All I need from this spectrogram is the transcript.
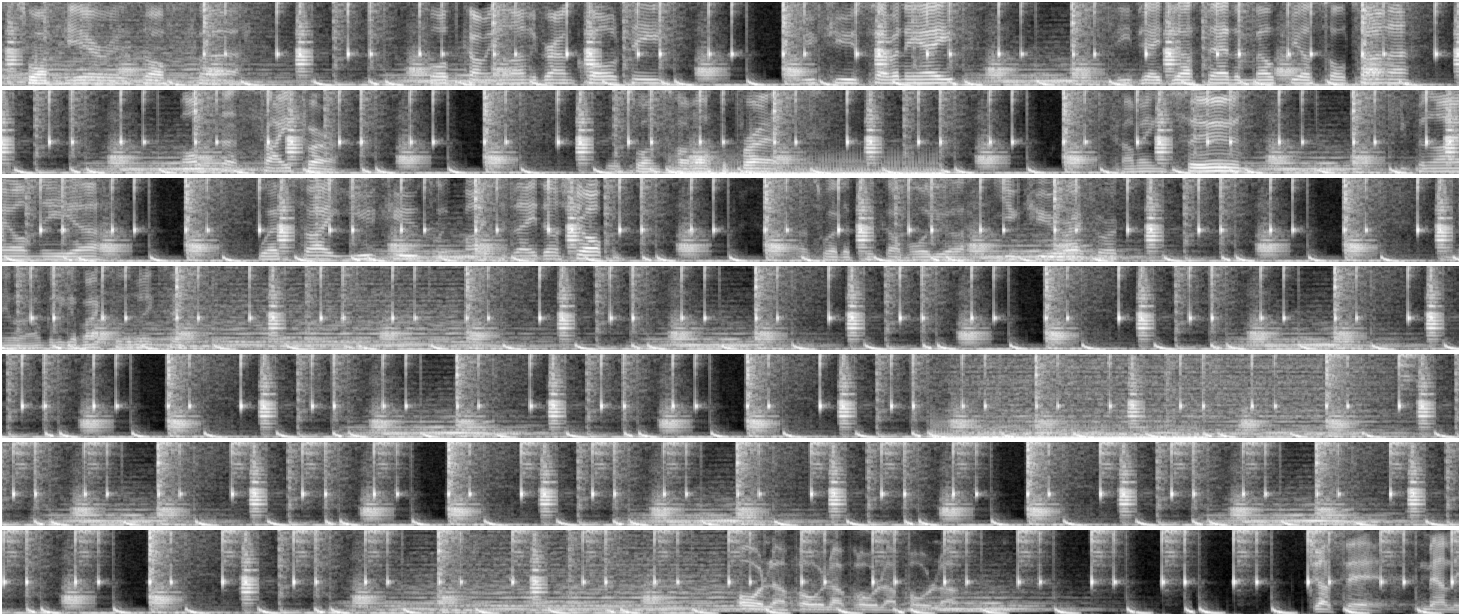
This one here is off uh, forthcoming on Underground Quality, UQ78, DJ Jus-Ed and Melchior Sultana, Malta Cypher. This one's hot off the press. Coming soon. Keep an eye on the uh, website uqclickbytoday.shop. That's where to pick up all your UQ records. Anyway, I'm going to get back to the mixing.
